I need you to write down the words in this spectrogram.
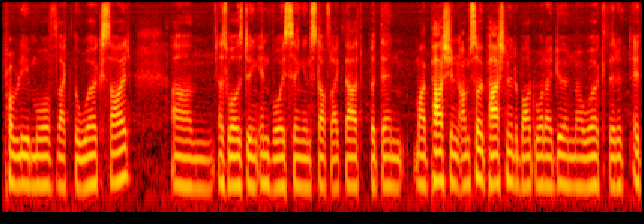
probably more of like the work side, um, as well as doing invoicing and stuff like that. But then my passion, I'm so passionate about what I do in my work that it, it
